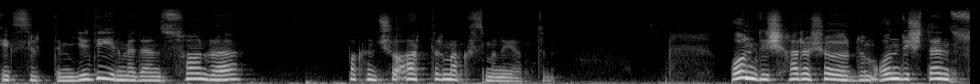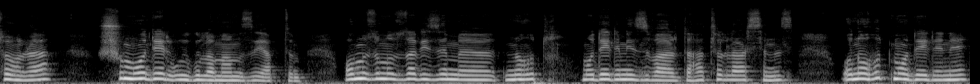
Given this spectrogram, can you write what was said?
eksilttim. 7 ilmeden sonra bakın şu arttırma kısmını yaptım. 10 diş haraşo ördüm. 10 dişten sonra şu model uygulamamızı yaptım. Omuzumuzda bizim e, nohut modelimiz vardı hatırlarsınız. O nohut modelini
